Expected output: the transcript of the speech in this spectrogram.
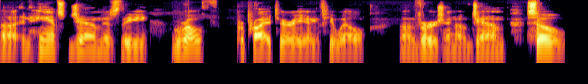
uh, enhanced GEM is the growth proprietary, if you will, uh, version of GEM. So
